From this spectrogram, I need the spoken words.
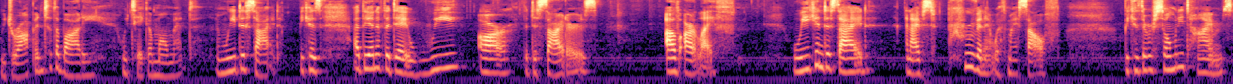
we drop into the body, we take a moment, and we decide because at the end of the day, we are the deciders of our life. We can decide, and I've proven it with myself because there were so many times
